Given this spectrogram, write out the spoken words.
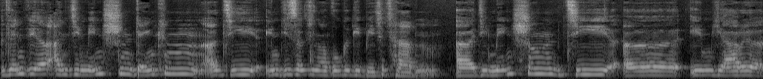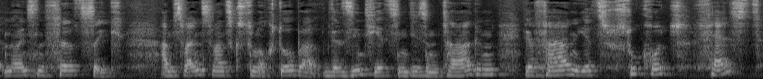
wenn wir an die Menschen denken, äh, die in dieser Synagoge gebetet haben. Äh, die Menschen, die äh, im Jahre 1940, am 22. Oktober, wir sind jetzt in diesen Tagen, wir fahren jetzt Sukkot-Fest,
